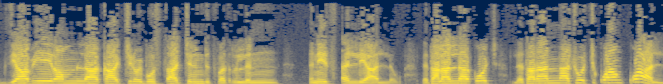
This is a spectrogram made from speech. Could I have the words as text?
እግዚአብሔር አምላካችን ሆይ በውስጣችን እንድትፈጥርልን እኔ ጸልያለሁ። ለታላላቆች ለታናናሾች ቋንቋ አለ።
